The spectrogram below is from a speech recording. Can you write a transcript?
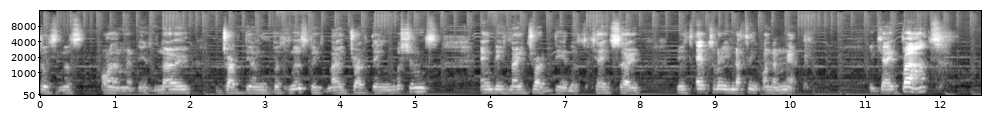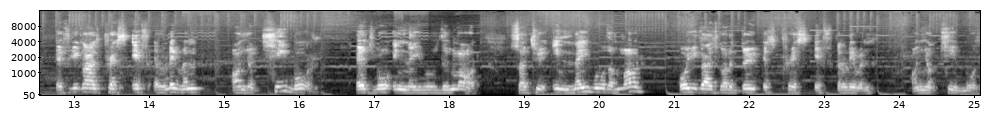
business on the map. There's no drug dealing business, there's no drug dealing missions, and there's no drug dealers, okay? So there's absolutely nothing on the map okay but if you guys press F11 on your keyboard it will enable the mod. So to enable the mod all you guys got to do is press F11 on your keyboard.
